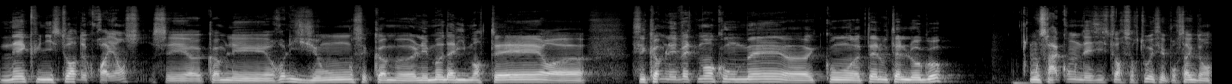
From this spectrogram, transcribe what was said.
n'est qu'une histoire de croyance. C'est euh, comme les religions, c'est comme euh, les modes alimentaires, euh, c'est comme les vêtements qu'on met, qui ont tel ou tel logo. On se raconte des histoires surtout, et c'est pour ça que dans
